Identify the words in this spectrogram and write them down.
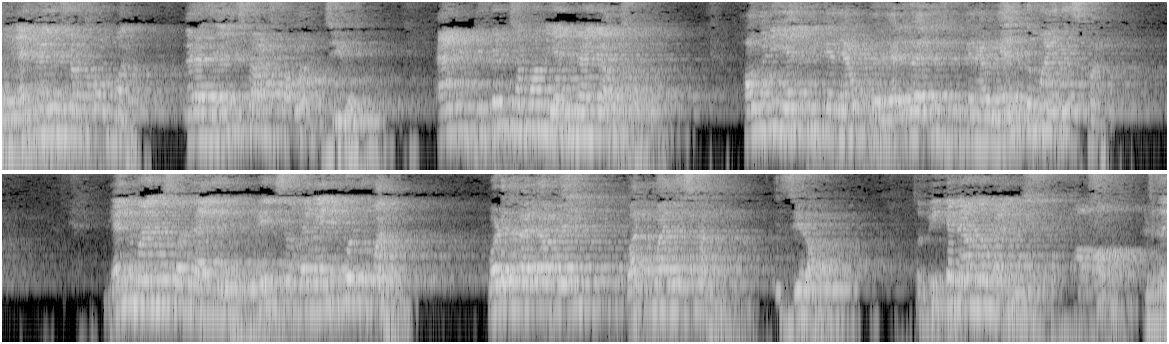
to L value starts from 1. Whereas L starts from 0. And it depends upon the L value also. How many L we can have? L values we can have L minus 1 n minus 1 value means when n equal to 1 what is the value of n 1 minus 1 is 0 so we can have the values of the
